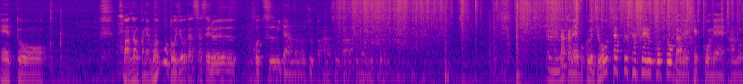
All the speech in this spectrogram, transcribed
えっと、まあなんかね物事を上達させるコツみたいなものをちょっと話そうかなと思うんですけど、うん、なんかね僕上達させることがね結構ねあの好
